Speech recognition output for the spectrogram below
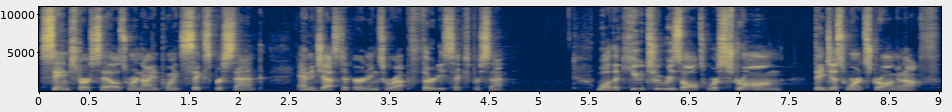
same store sales were 9.6%, and adjusted earnings were up 36%. While the Q2 results were strong, they just weren't strong enough.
